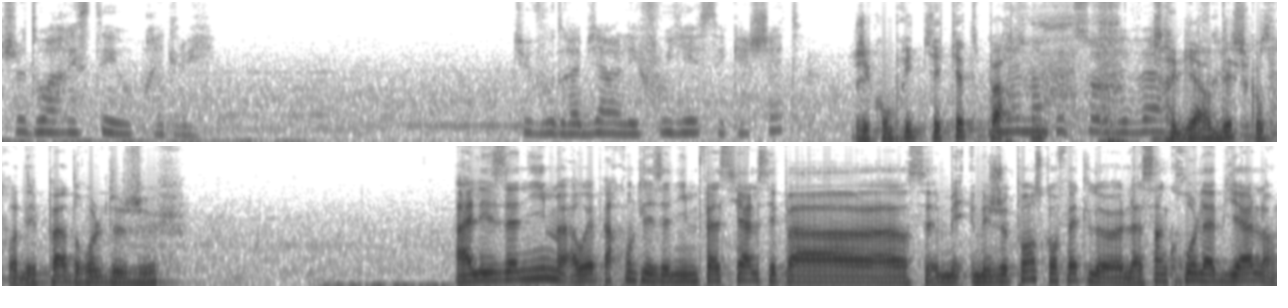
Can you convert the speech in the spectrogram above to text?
je dois rester auprès de lui. Tu voudrais bien aller fouiller ces cachettes? J'ai compris Même partout. Soul Je regardais, je comprenais pas drôle de jeu. Ah les animes, ah ouais par contre les animes faciales c'est pas... Mais, mais je pense qu'en fait le- la synchro labiale...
